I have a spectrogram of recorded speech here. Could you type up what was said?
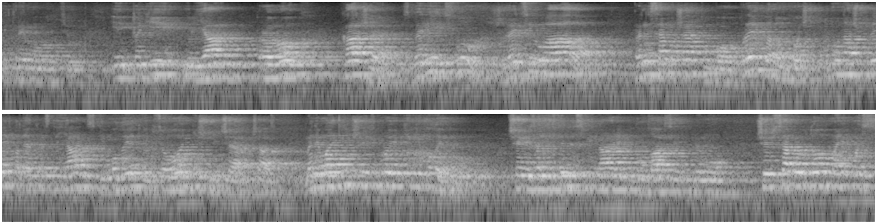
підтримував цю. І тоді Ілля, пророк, каже, зберіть слух, жреців Ваала, принесемо жертву Богу. Прикладом хочемо. Тому наш приклад, як християнський, молитви в сьогоднішній час, ми не маємо іншої зброї, тільки молитву. Чи захистити свій нарід від басі в Криму, чи в себе вдома якось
